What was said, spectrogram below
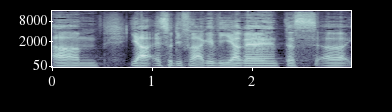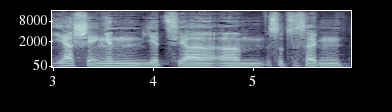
Ähm, ja, also die Frage wäre, dass äh, Air Schengen jetzt ja ähm, sozusagen äh,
